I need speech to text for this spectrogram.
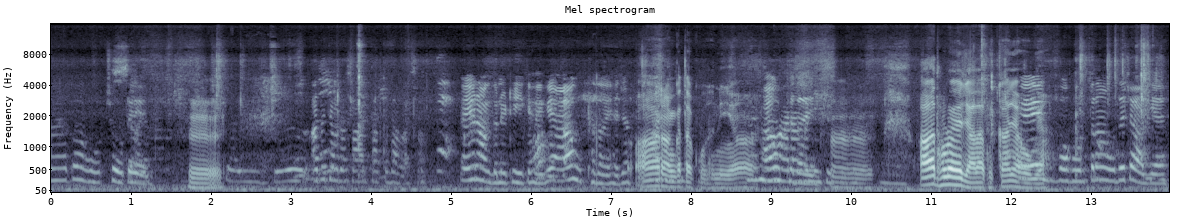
ਆ ਤਾਂ ਹੋਰ ਛੋਟੇ ਆ ਹੂੰ। ਆ ਤਾਂ 14 ਸਾਲ ਤੱਕ ਦਾ ਬਸ। ਇਹ ਰੰਗ ਨਹੀਂ ਠੀਕ ਹੈਗੇ ਆ ਉੱਠਦਾ ਇਹ ਜਿਹਾ। ਆਹ ਰੰਗ ਤਾਂ ਕੁਝ ਨਹੀਂ ਆ। ਆ ਉੱਠਦਾ ਇਹ। ਹੂੰ। ਆਹ ਥੋੜਾ ਜਿਹਾ ਜ਼ਿਆਦਾ ਫਿੱਕਾ ਜਿਹਾ ਹੋ ਇਹ ਗਿਆ ਬਹੁਤ ਤਰ੍ਹਾਂ ਉਹਦੇ ਚ ਆ ਗਿਆ। ਹੈ।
